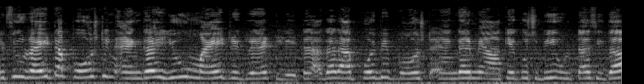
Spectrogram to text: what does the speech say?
If you write a post in anger you might regret later अगर आप कोई भी पोस्ट एंगर में आके कुछ भी उल्टा सीधा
